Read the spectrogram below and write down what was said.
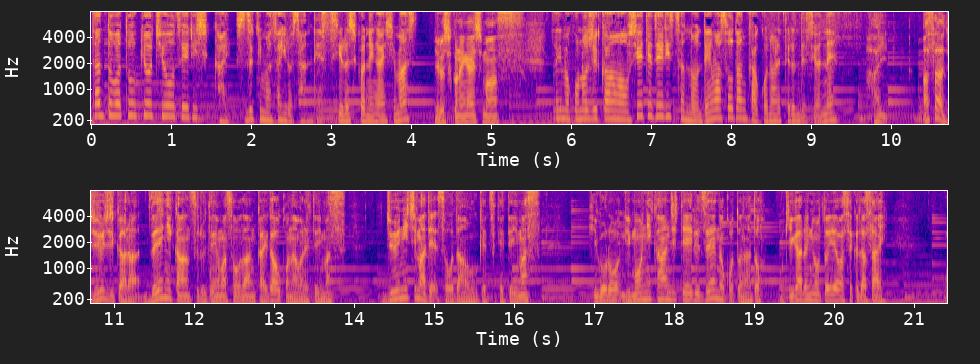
担当は東京地方税理士会鈴木正弘さんです。よろしくお願いします。よろしくお願いします。今この時間は教えて税理士さんの電話相談会行われてるんですよね。はい。朝10時から税に関する電話相談会が行われています。10日まで相談を受け付けています。日頃疑問に感じている税のことなどお気軽にお問い合わせください。教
